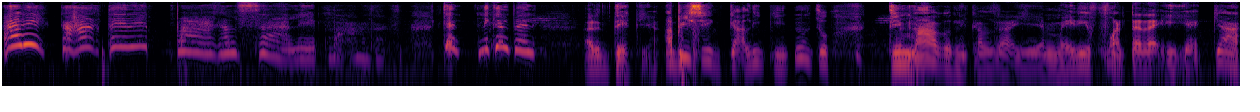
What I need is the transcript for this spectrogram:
अरे, कहा तेरे पागल साले चल, निकल पहले। अरे, देखिए, अभी से गाली की ना, जो दिमाग निकल रही है, मेरी फट रही है, क्या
